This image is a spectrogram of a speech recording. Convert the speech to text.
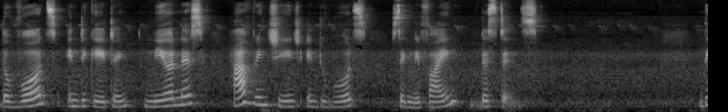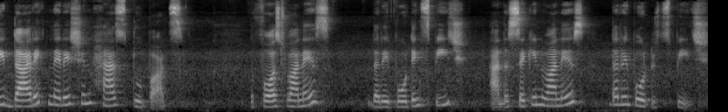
The words indicating nearness have been changed into words signifying distance. The direct narration has two parts. The first one is the reporting speech and the second one is the reported speech.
